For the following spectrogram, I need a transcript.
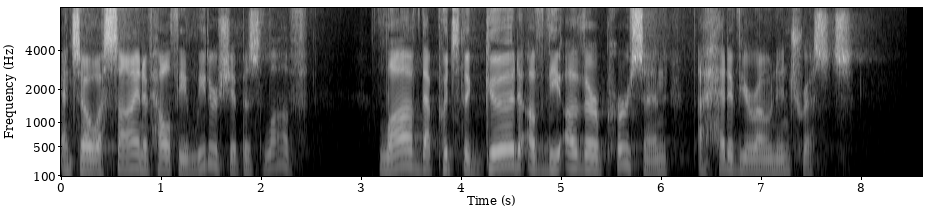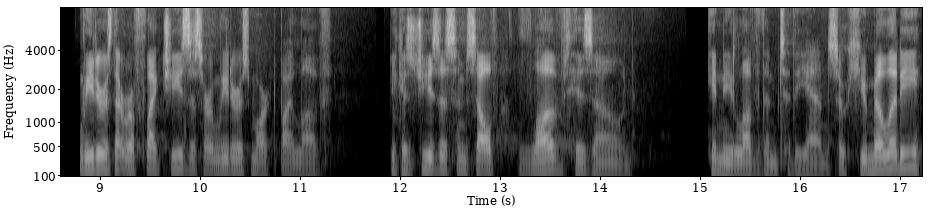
And so a sign of healthy leadership is love. Love that puts the good of the other person ahead of your own interests. Leaders that reflect Jesus are leaders marked by love because Jesus himself loved his own and he loved them to the end. So, humility,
